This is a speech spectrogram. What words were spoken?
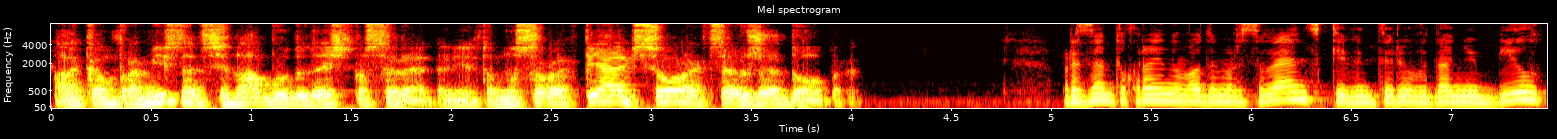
а компромісна ціна буде десь посередині. Тому 45-40 це вже добре. Президент України Володимир Зеленський в інтерв'ю виданню Білд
